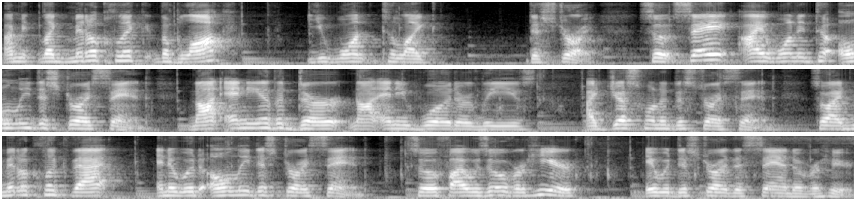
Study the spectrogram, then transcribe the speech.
I mean like middle click the block you want to like destroy. So say I wanted to only destroy sand, not any of the dirt, not any wood or leaves. I just want to destroy sand. So I'd middle click that and it would only destroy sand. So if I was over here, it would destroy the sand over here.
